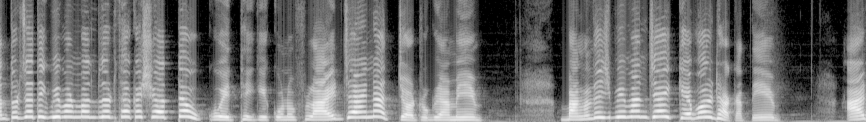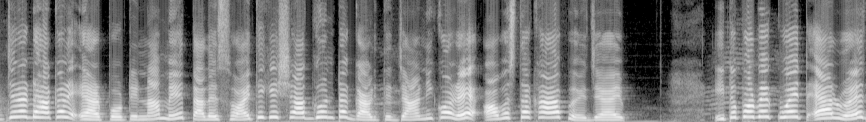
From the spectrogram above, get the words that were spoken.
আন্তর্জাতিক বিমানবন্দর থাকা সত্ত্বেও কুয়েত থেকে কোনো ফ্লাইট যায় না চট্টগ্রামে। বাংলাদেশ বিমান যায় কেবল ঢাকাতে। আর যারা ঢাকার এয়ারপোর্টে নামে, তাদের ছয় থেকে সাত ঘণ্টা গাড়িতে জার্নি করে অবস্থা খারাপ হয়ে যায়। ইতোপূর্বে কুয়েত এয়ারওয়েজ,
